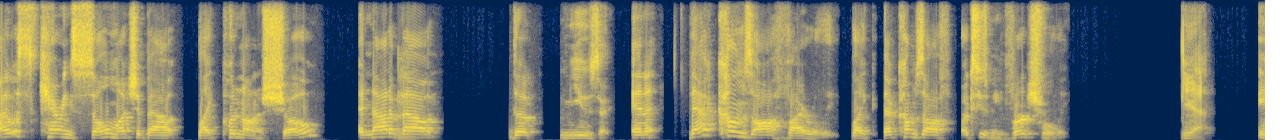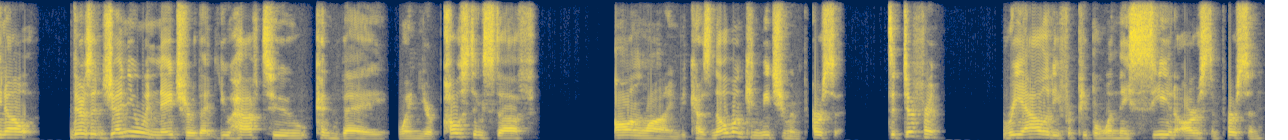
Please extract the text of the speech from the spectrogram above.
I was caring so much about like putting on a show and not mm. about mm. the music. And it, that comes off virally, like, that comes off, excuse me, virtually. Yeah. You know, there's a genuine nature that you have to convey when you're posting stuff online because no one can meet you in person. It's a different reality for people when they see an artist in person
